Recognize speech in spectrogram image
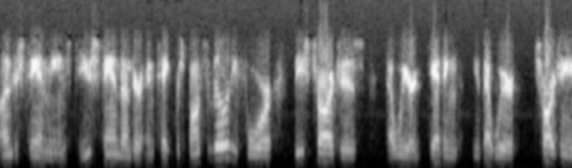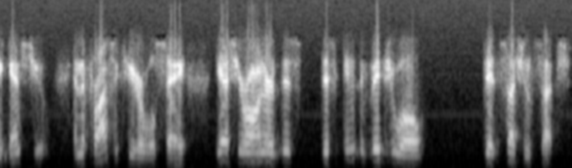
understand means do you stand under and take responsibility for these charges that we are getting, that we're charging against you? And the prosecutor will say, yes, Your Honor, this, this individual did such and such.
